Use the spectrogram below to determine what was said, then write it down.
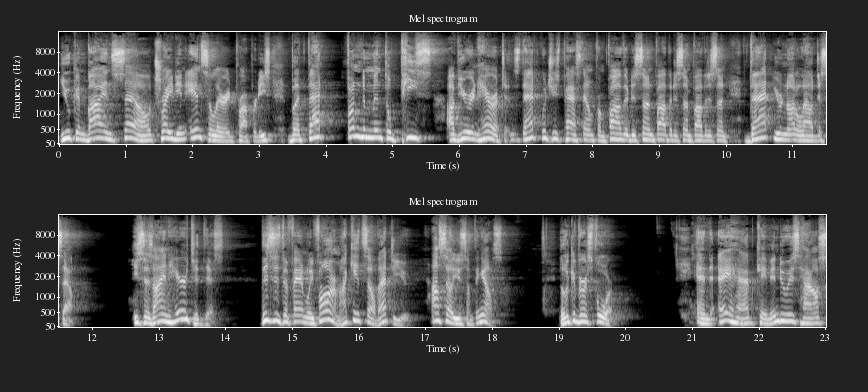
you can buy and sell, trade in ancillary properties, but that fundamental piece of your inheritance, that which is passed down from father to son, father to son, father to son, that you're not allowed to sell. He says, I inherited this. This is the family farm. I can't sell that to you. I'll sell you something else. Now look at verse four. And Ahab came into his house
